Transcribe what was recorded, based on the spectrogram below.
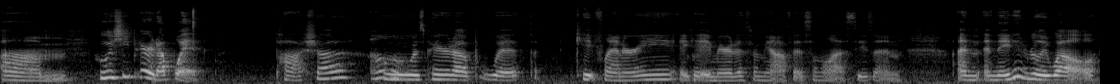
um Who is she paired up with? Pasha, Oh. who was paired up with Kate Flannery, aka Meredith from The Office, in the last season, and and they did really well.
